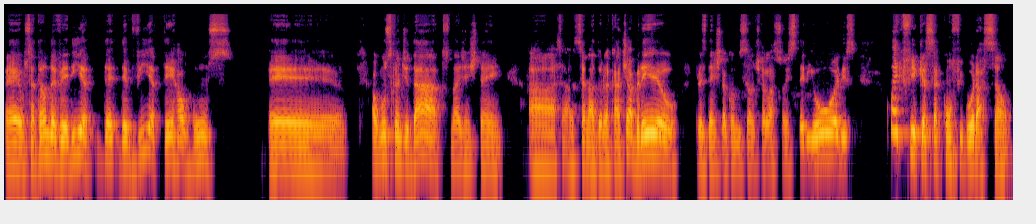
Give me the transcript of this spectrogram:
é, o Centrão deveria de, devia ter alguns é, alguns candidatos, né? A gente tem a, a senadora Cátia Abreu, presidente da Comissão de Relações Exteriores. Como é que fica essa configuração?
